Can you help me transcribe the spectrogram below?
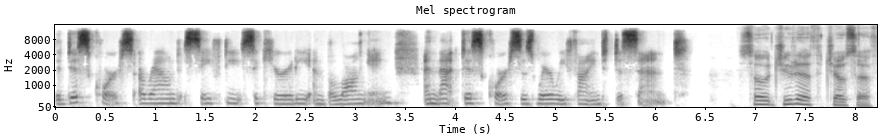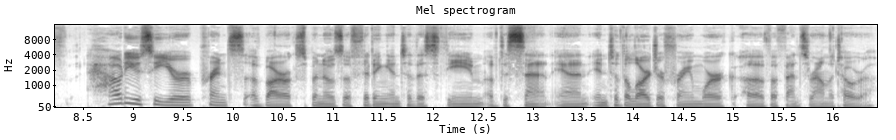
the discourse around safety, security, and belonging, and that discourse is where we find dissent. So, Judith Joseph, how do you see your prints of Baruch Spinoza fitting into this theme of dissent and into the larger framework of A Fence around the Torah?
